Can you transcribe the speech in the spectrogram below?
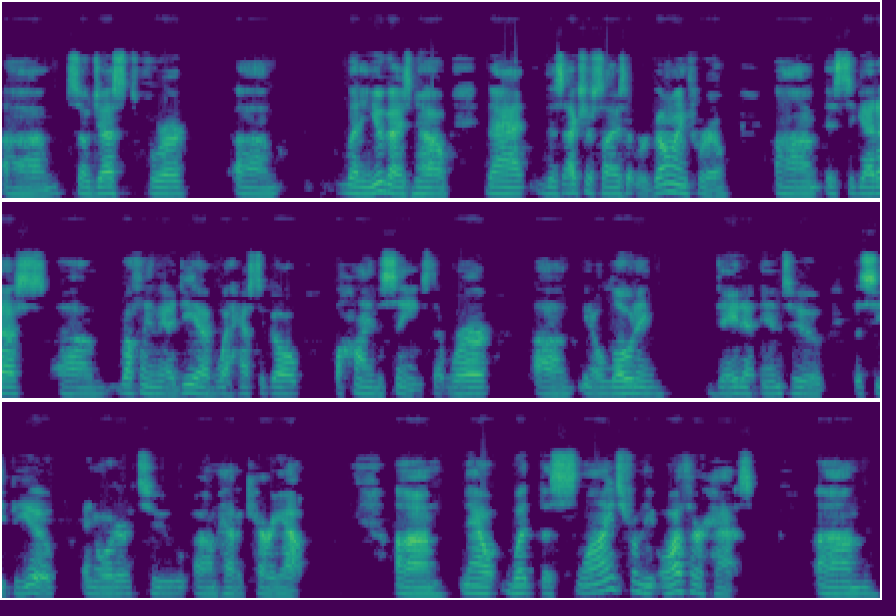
Um, so just for um, letting you guys know that this exercise that we're going through um, is to get us um, roughly in the idea of what has to go behind the scenes, that we're um, you know, loading data into the CPU in order to um, have it carry out. Um, now, what the slides from the author has, um,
